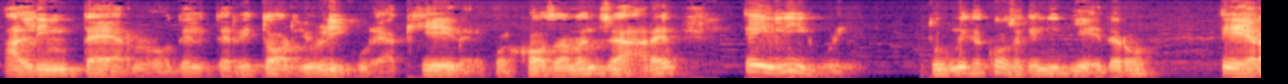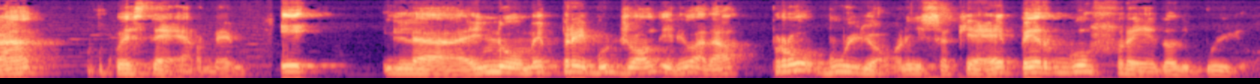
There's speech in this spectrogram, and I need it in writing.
all'interno del territorio ligure a chiedere qualcosa da mangiare e i liguri, l'unica cosa che gli diedero era queste erbe e il, il nome pre-Bugion deriva da Pro Buglionis che è per Goffredo di Buglione.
